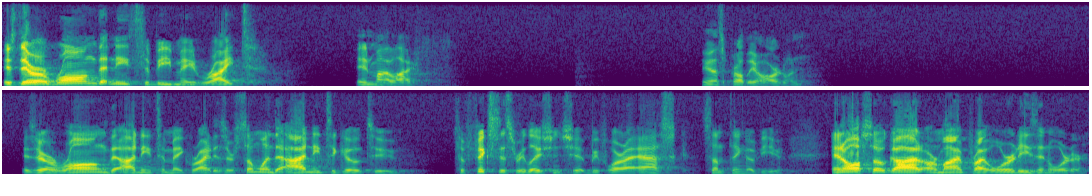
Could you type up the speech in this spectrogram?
Is there a wrong that needs to be made right in my life? I think that's probably a hard one. Is there a wrong that I need to make right? Is there someone that I need to go to to fix this relationship before I ask something of you? And also, God, are my priorities in order?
